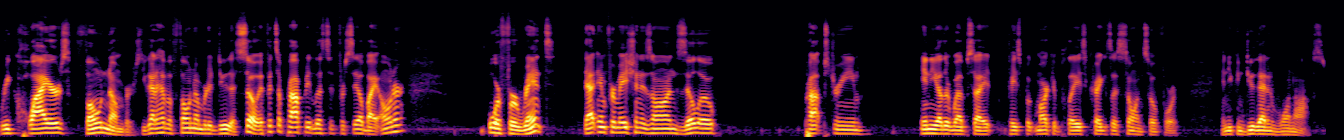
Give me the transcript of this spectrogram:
requires phone numbers. You got to have a phone number to do this. So, if it's a property listed for sale by owner or for rent, that information is on Zillow, PropStream, any other website, Facebook Marketplace, Craigslist, so on and so forth. And you can do that in one offs.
